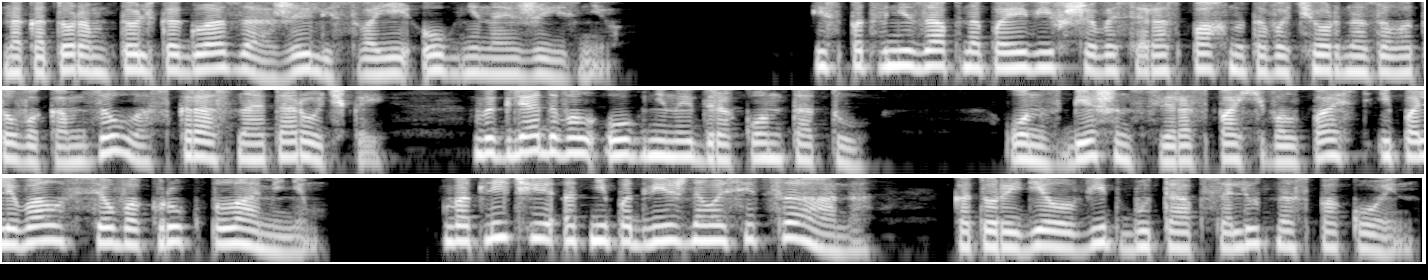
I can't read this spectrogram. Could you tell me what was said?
на котором только глаза жили своей огненной жизнью. Из-под внезапно появившегося распахнутого черно-золотого камзола с красной оторочкой выглядывал огненный дракон Тату. Он в бешенстве распахивал пасть и поливал все вокруг пламенем, в отличие от неподвижного Сициана, который делал вид, будто абсолютно спокоен.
